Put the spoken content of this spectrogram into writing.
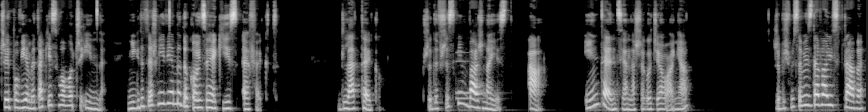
Czy powiemy takie słowo, czy inne? Nigdy też nie wiemy do końca, jaki jest efekt. Dlatego przede wszystkim ważna jest A. Intencja naszego działania, żebyśmy sobie zdawali sprawę,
